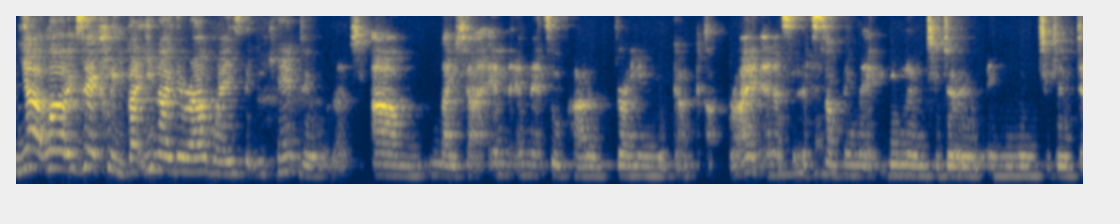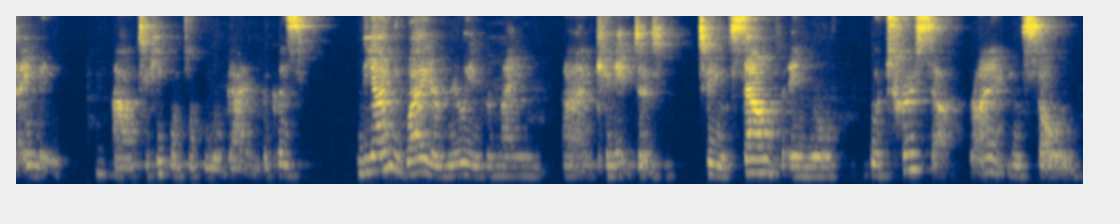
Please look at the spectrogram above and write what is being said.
Yeah, well, exactly. But you know, there are ways that you can deal with it um, later, and and that's all part of draining your gunk cup, right? And it's okay. it's something that you learn to do and you learn to do daily mm-hmm. uh, to keep on top of your game. Because the only way to really remain uh, connected to yourself and your your true self, right, your soul,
